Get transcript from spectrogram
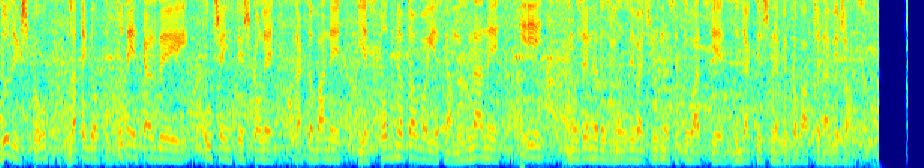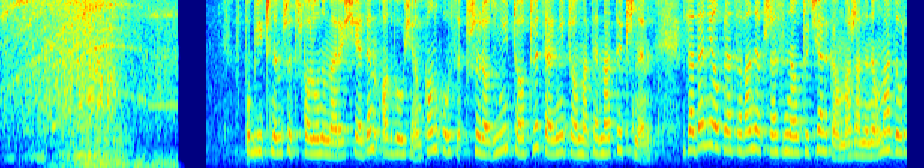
dużych szkół, dlatego tutaj każdy uczeń w tej szkole traktowany jest podmiotowo, jest nam znany i możemy rozwiązywać różne sytuacje dydaktyczne, wychowawcze na bieżąco. Publicznym przedszkolu numer 7 odbył się konkurs przyrodniczo-czytelniczo-matematyczny. Zadania opracowane przez nauczycielkę Marzannę Mazur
